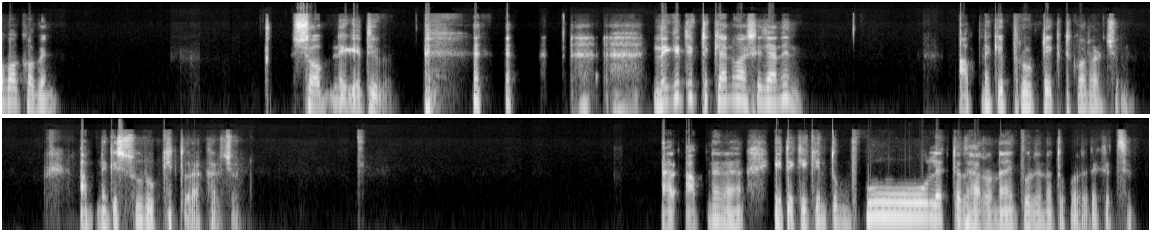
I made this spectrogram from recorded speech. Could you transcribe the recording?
অবাক হবেন। সব নেগেটিভ নেগেটিভটা কেন আসে জানেন? আপনাকে প্রোটেক্ট করার জন্য। আপনাকে সুরক্ষিত রাখার জন্য। আর আপনারা এটাকে কিন্তু ভুল একটা ধারণায় পরিণত করে রেখেছেন।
